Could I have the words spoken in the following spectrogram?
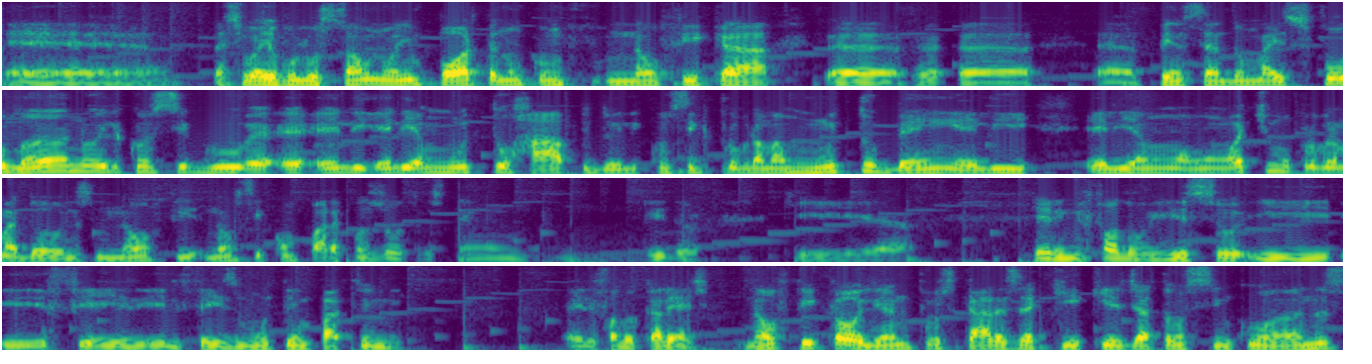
É, a sua evolução não importa, não, não fica é, é, é pensando, mas fulano ele conseguiu, é, é, ele, ele é muito rápido, ele consegue programar muito bem, ele, ele é um, um ótimo programador, não, não se compara com os outros. Tem um, um líder que, que, ele me falou isso e, e, e ele fez muito impacto em mim. Ele falou, Khaled, não fica olhando para os caras aqui que já estão cinco anos,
